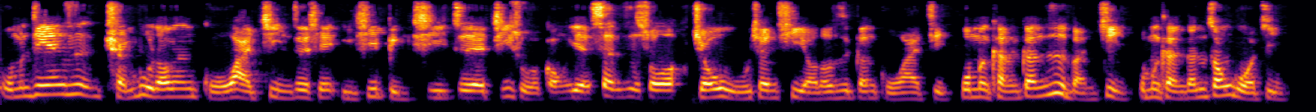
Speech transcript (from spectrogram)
我们今天是全部都跟国外进这些乙烯、丙烯这些基础的工业，甚至说九五无铅汽油都是跟国外进。我们可能跟日本进，我们可能跟中国进。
